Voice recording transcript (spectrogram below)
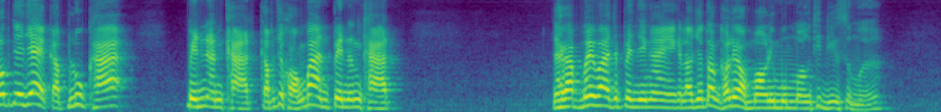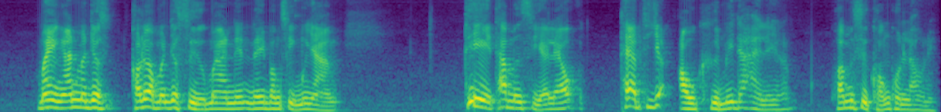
ลบๆ แย่ๆกับลูกค้า เป็นอันขาดกับเจ้าของบ้านเป็นอันขาดนะครับ ไม่ว่าจะเป็นยังไง เราจะต้องเขาเรียกว่ามองในมุมมองที่ดีเสมอ ไม่งั้นมันจะเขาเรียกว่ามันจะสื่อมาในในบางสิ่งบางอย่าง ที่ถ้ามันเสียแล้ว แทบที่จะเอาคืนไม่ได้เลยครับ ความรู้สึกของคนเราเนี่ย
